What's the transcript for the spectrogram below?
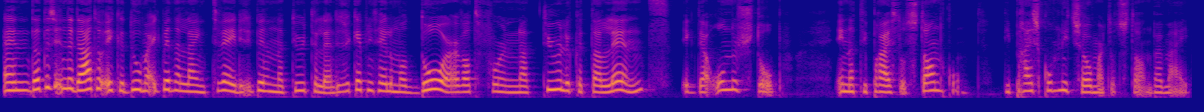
En dat is inderdaad hoe ik het doe. Maar ik ben een lijn 2, dus ik ben een natuurtalent. Dus ik heb niet helemaal door wat voor natuurlijke talent ik daaronder stop. In dat die prijs tot stand komt. Die prijs komt niet zomaar tot stand bij mij.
